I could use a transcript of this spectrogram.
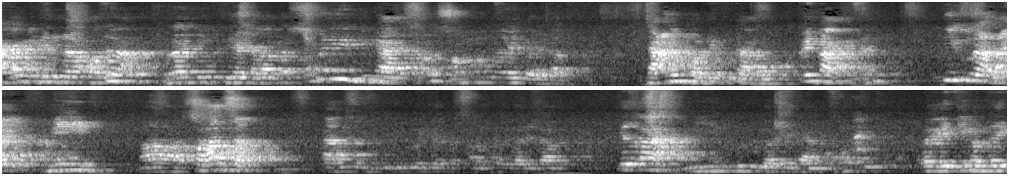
आगामी दिनमा अझ रणनीतिक क्रियाकलापलाई सबै निकायसँग समन्वय गरेर जानुपर्ने कुराहरू पक्कै बाँकी छन्। ती कुरालाई हामी सहज कार्य समितिको बैठकमा समर्थन गरेर त्यसलाई हामी इन्क्लुड गर्दै जानेछौँ। र यति भन्दै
